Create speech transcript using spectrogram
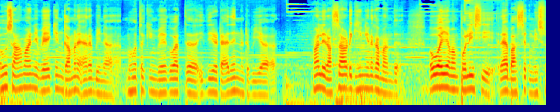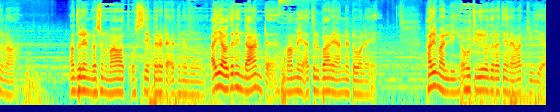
ඔහු සාමාන්‍ය වේගෙන් ගමන ඇරබින මොහොතකින් වේගවත් ඉදිරියට ඇදෙන්න්නට බිය. මල්ලි රස්සාාවට ගිහින් එන ගමන්ද. ඕ අය මං පොලිසියේ රෑ බස්සක මිස්සුනා. අදුරෙන් වැසුණු මාවත් ඔස්සේ පෙරට ඇදනමු. අයි අවතරින් දාන්ට මම මේ ඇතුල් පාර යන්නට ඕනේ. හරි මල්ලි ඔහු ත්‍රීරෝධ රථය නැවත්වීය.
